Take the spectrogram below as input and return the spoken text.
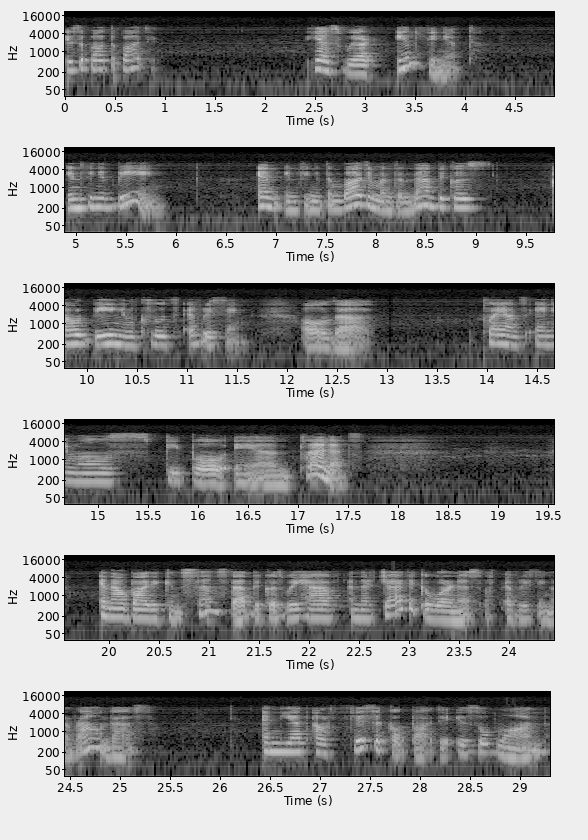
is about the body. Yes, we are infinite, infinite being, and infinite embodiment in that because our being includes everything all the plants, animals, people, and planets. And our body can sense that because we have energetic awareness of everything around us. And yet, our physical body is the one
